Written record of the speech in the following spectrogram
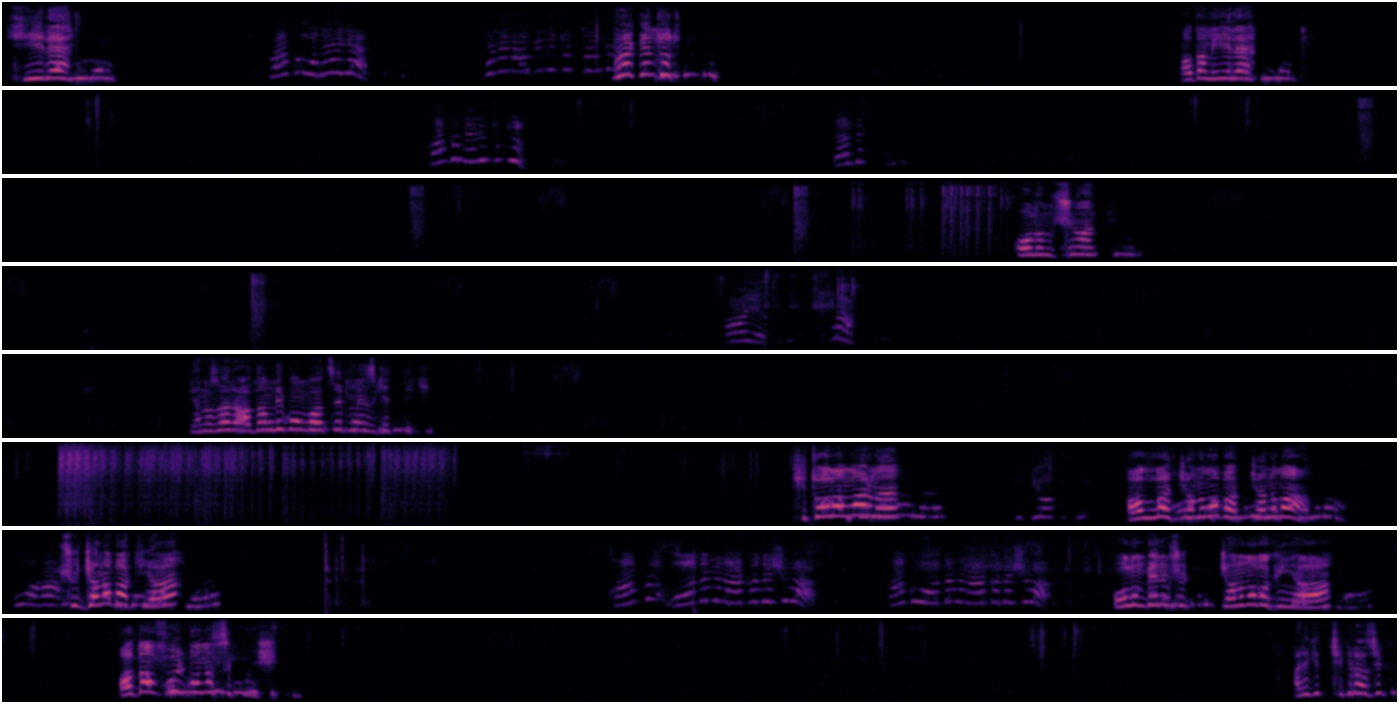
Hile. Kanka odaya gel. Hemen abimi tut kanka. Bırak beni tut. Adam hile. Kanka beni tutun. Geldi. Oğlum şu an Hayır. Çıkma. Ya, adam bir bomba atsa hepimiz gittik. Kiti olan var mı? Allah canıma bak canıma. Şu cana bak ya. Kanka o adamın arkadaşı var. Kanka o adamın arkadaşı var. Oğlum benim şu canıma bakın ya. Adam full bana sıkmış. Ali git çekil azıcık.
